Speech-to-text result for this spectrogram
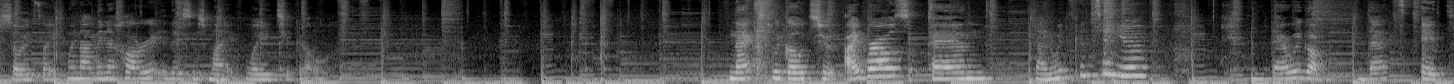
So it's like when I'm in a hurry, this is my way to go. Next we go to eyebrows and then we continue. There we go, that's it.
